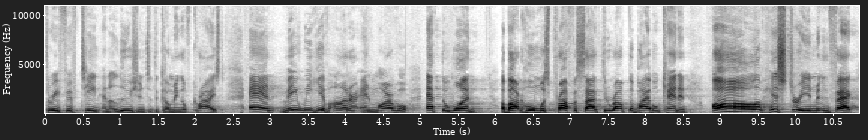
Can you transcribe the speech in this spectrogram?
3:15 an allusion to the coming of Christ. And may we give honor and marvel at the one about whom was prophesied throughout the Bible canon all of history and in fact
